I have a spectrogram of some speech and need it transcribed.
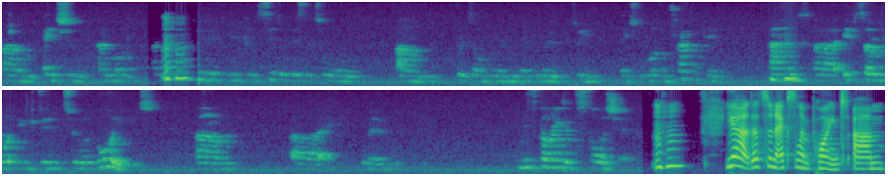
um, ancient and modern. And. I wondered if you consider this at all, um, for example, when you make the move between ancient and modern trafficking, and uh, if so, what you do to avoid, um, uh, you know, misguided scholarship. hmm Yeah, that's an excellent point. Um,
